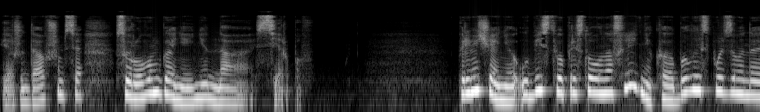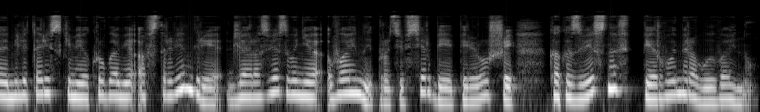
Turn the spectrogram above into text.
и ожидавшемся суровом гонении на сербов. Примечание. Убийство престола-наследника было использовано милитаристскими кругами Австро-Венгрии для развязывания войны против Сербии, переросшей, как известно, в Первую мировую войну.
